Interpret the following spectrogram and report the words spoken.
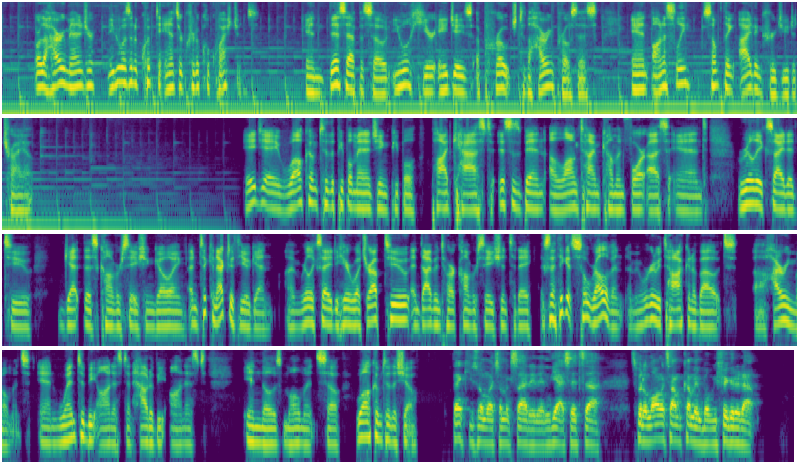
Or the hiring manager maybe wasn't equipped to answer critical questions. In this episode, you will hear AJ's approach to the hiring process and honestly, something I'd encourage you to try out. AJ, welcome to the People Managing People podcast. This has been a long time coming for us and really excited to get this conversation going and to connect with you again. I'm really excited to hear what you're up to and dive into our conversation today because I think it's so relevant. I mean, we're going to be talking about uh, hiring moments and when to be honest and how to be honest in those moments. So, welcome to the show. Thank you so much. I'm excited. And yes, it's uh it's been a long time coming, but we figured it out.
